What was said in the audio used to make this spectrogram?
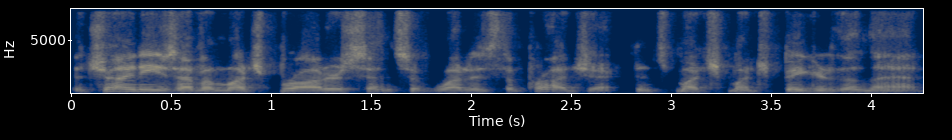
The Chinese have a much broader sense of what is the project. It's much, much bigger than that.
